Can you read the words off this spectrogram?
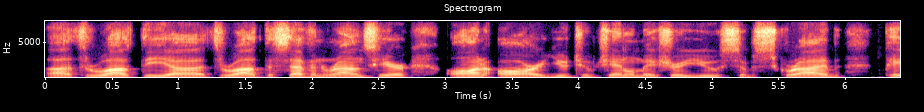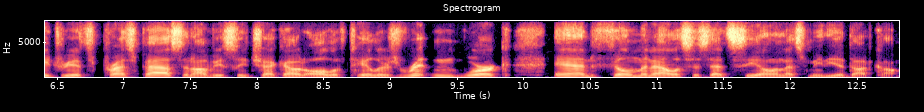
uh, throughout the uh, throughout the seven rounds here on our YouTube channel. Make sure you subscribe, Patriots Press Pass, and obviously check out all of Taylor's written work and film analysis at clnsmedia.com.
